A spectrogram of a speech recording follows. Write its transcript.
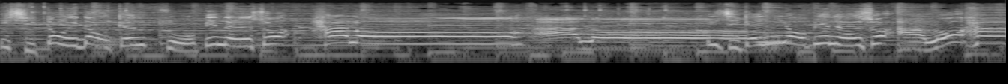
一起动一动，跟左边的人说 “hello”，“hello”，一起跟右边的人说 “aloha”，“aloha”。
